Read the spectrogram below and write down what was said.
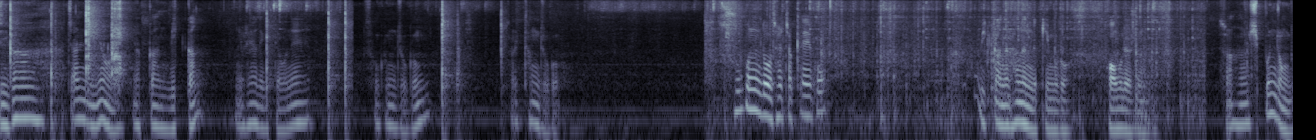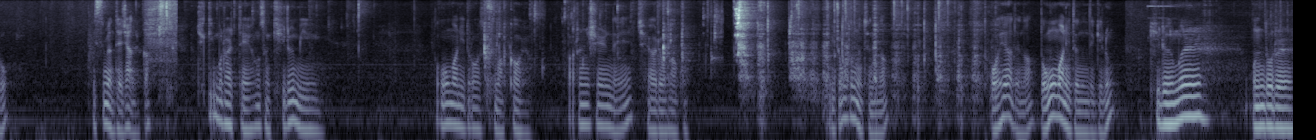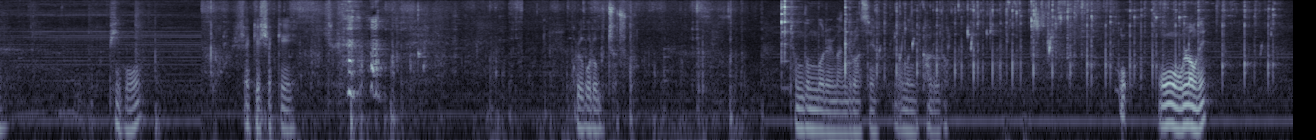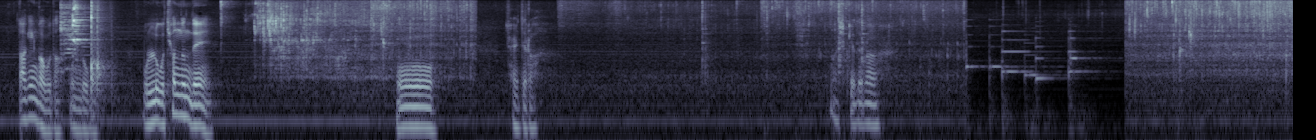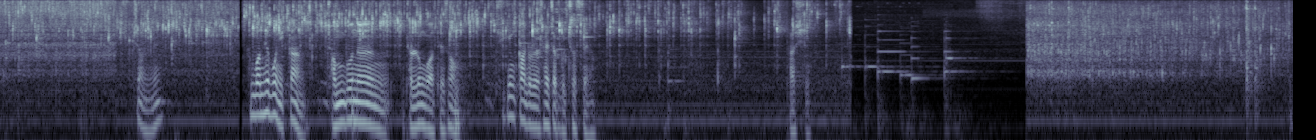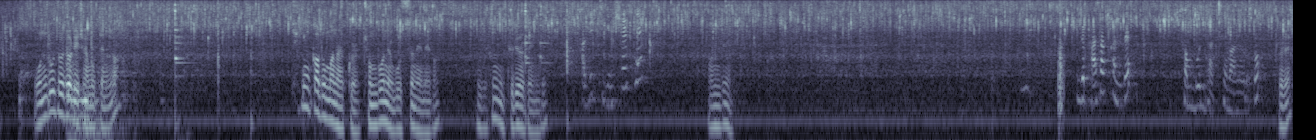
가지가 잘리면 약간 밑간을 해야 되기 때문에 소금 조금, 설탕 조금, 수분도 살짝 빼고 밑간을 하는 느낌으로 버무려 주는 거. 그래서 한 10분 정도 있으면 되지 않을까? 튀김을 할 때 항상 기름이 너무 많이 들어가서 좀 아까워요. 빠른 시일 내에 재활용하고 이 정도면 됐나? 더 해야 되나? 너무 많이 드는데 기름? 기름을 온도를 피고. 쉐키 쉐키 골고루 묻혀주고. 전분물을 만들어 왔어요 남은 가루로. 오, 오 올라오네? 딱인가 보다 온도가. 모르고 튀었는데 오잘 되라 맛있게 되라 쉽지 않네. 한번 해보니까 전분은 별론 것 같아서 튀김가루를 살짝 묻혔어요. 다시. 온도 조절이 잘못됐나? 튀김가루만 할걸 전분을 못 쓰네 내가. 이거 손님 드려야 되는데. 가지튀김 실패? 안 돼. 근데 바삭한데? 전분 자체만으로도? 그래?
